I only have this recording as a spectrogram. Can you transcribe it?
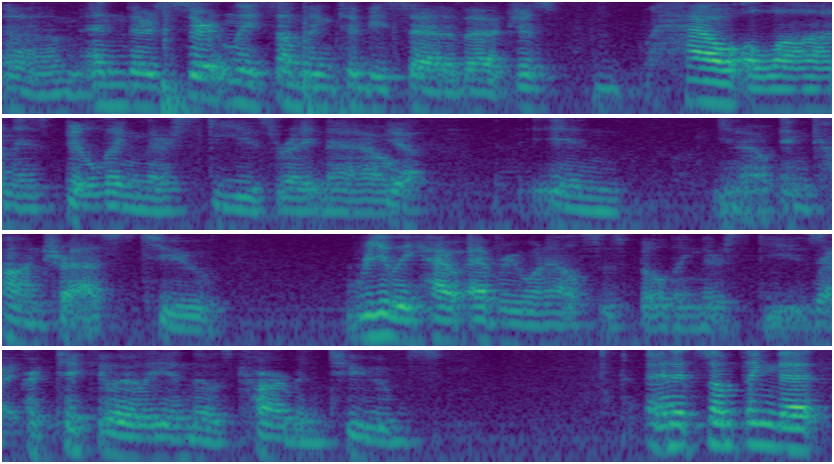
um, and there's certainly something to be said about just how Elan is building their skis right now. Yeah. In you know, in contrast to really how everyone else is building their skis, Right. particularly in those carbon tubes. And it's something that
